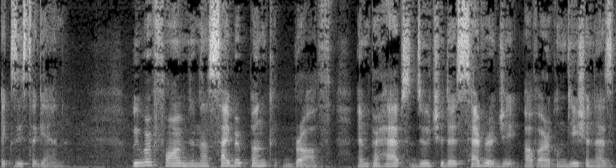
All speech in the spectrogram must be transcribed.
exist again. We were formed in a cyberpunk broth, and perhaps due to the savagery of our condition as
